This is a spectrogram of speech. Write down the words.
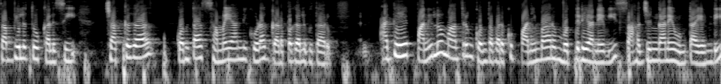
సభ్యులతో కలిసి చక్కగా కొంత సమయాన్ని కూడా గడపగలుగుతారు. అయితే పనిలో మాత్రం కొంతవరకు పనిభారం ఒత్తిడి అనేవి సహజంగానే ఉంటాయండి.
